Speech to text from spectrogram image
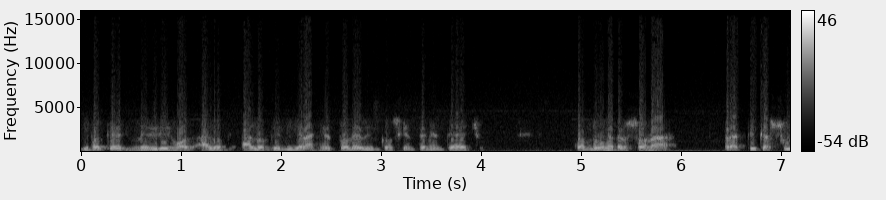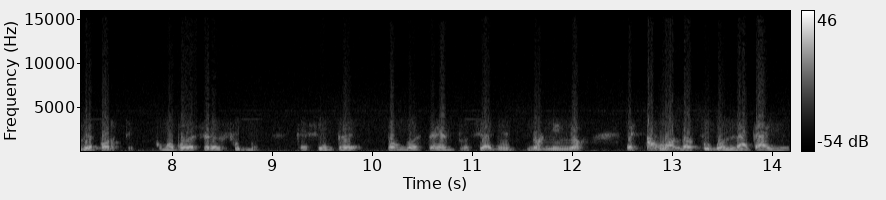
¿Y por qué me dirijo a, a lo, a lo que Miguel Ángel Toledo inconscientemente ha hecho? Cuando una persona practica su deporte, como puede ser el fútbol, que siempre pongo este ejemplo, si hay unos niños están jugando al fútbol en la calle,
